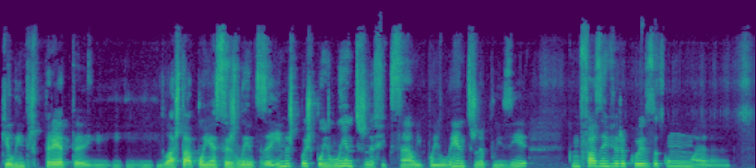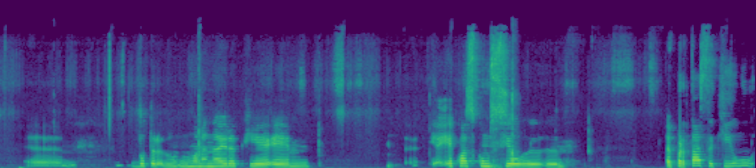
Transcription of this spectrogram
Que ele interpreta e, e, lá está, põe essas lentes aí, mas depois põe lentes na ficção e põe lentes na poesia que me fazem ver a coisa com uma. Uh, de, outra, de uma maneira que é, é é quase como se ele apartasse aquilo,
